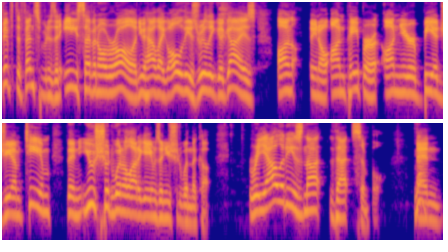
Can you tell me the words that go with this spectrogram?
fifth defenseman is an 87 overall and you have like all of these really good guys on you know on paper on your be a GM team, then you should win a lot of games and you should win the cup. Reality is not that simple. No. And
